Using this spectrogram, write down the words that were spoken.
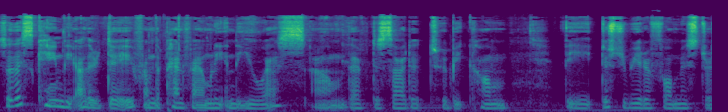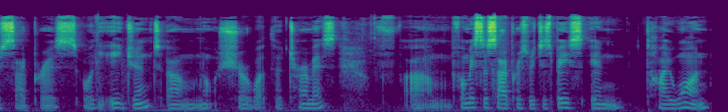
So this came the other day from the Pen family in the US. Um, they've decided to become the distributor for Mr. Cypress or the agent, I'm not sure what the term is, um, for Mr. Cypress, which is based in Taiwan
